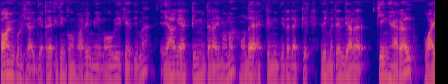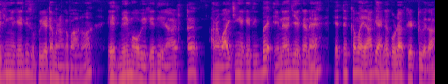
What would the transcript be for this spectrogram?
ස්වාමි පුරුෂය විදියට ඉතින් කොහොමරි මේ මෝවී එකේදීම එයාගේ ඇක්ටින් විතරයි මම හොඳ ඇක්ටින් විදිහට දැක්කේ. ඉතින් මෙතෙන්දී අර කිං හැරල් වයිකින් එකේදී සුපිරියටම රඟපානවා. ඒත් මේ මූවි එකේදී එයාට අර වයිකින් එකේ තිබ්බ එනර්ජි එක නෑ. ඒත් එක්කම එයාගේ ඇඟ ගොඩක් කෙට්ටු වෙලා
